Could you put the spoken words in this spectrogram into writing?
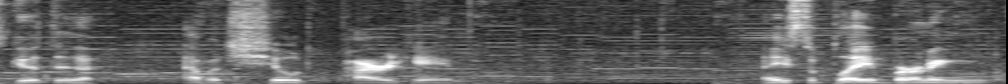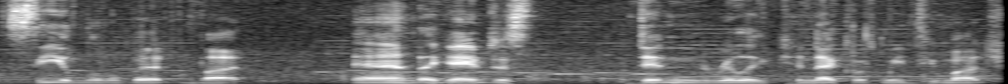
It's good to have a chilled pirate game. I used to play Burning Sea a little bit, but and that game just didn't really connect with me too much.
